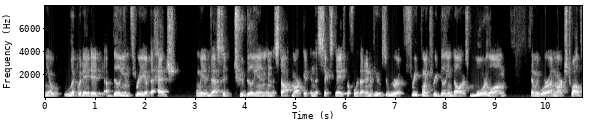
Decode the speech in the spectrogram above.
you know liquidated a billion three of the hedge, and we had invested two billion in the stock market in the six days before that interview. So we were at three point three billion dollars more long than we were on March 12th,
